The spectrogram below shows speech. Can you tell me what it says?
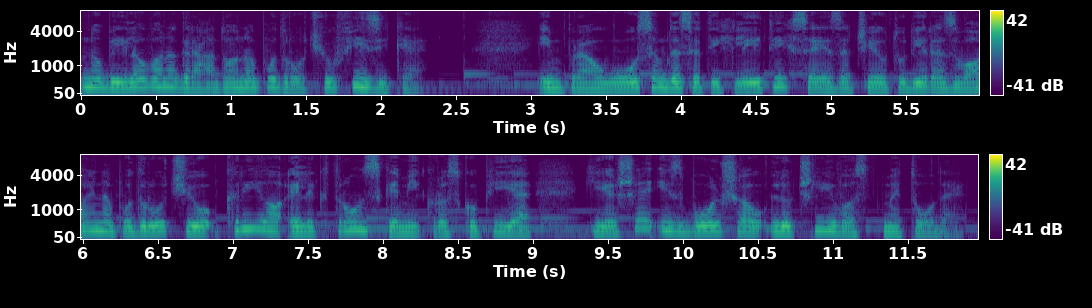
Nobelovo nagrado na področju fizike. In prav v 80-ih letih se je začel tudi razvoj na področju krioelektronske mikroskopije, ki je še izboljšal ločljivost metode.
